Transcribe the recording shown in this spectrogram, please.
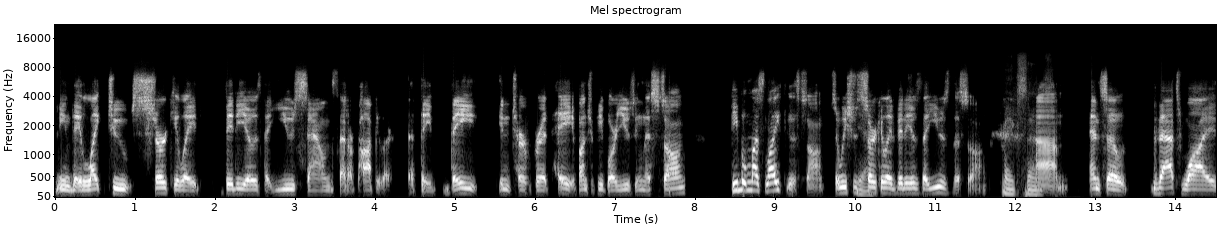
meaning they like to circulate videos that use sounds that are popular that they they interpret hey a bunch of people are using this song. People must like this song. So we should yeah. circulate videos that use this song. Makes sense. Um, and so that's why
